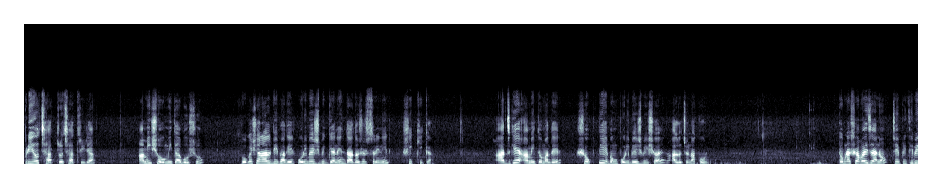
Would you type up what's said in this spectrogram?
প্রিয় ছাত্রছাত্রীরা, আমি সৌমিতা বসু ভোকেশনাল বিভাগের পরিবেশ বিজ্ঞানের দ্বাদশ শ্রেণির শিক্ষিকা। আজকে আমি তোমাদের শক্তি এবং পরিবেশ বিষয় আলোচনা করব। তোমরা সবাই জানো যে পৃথিবী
